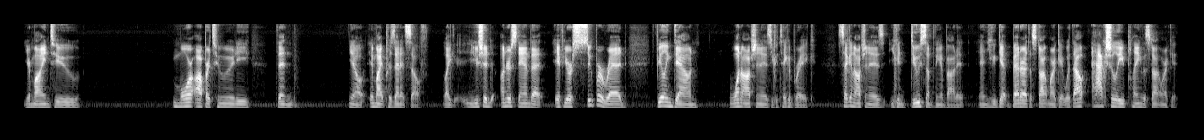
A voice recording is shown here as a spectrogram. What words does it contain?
your mind to more opportunity than you know it might present itself like you should understand that if you're super red, feeling down, one option is you can take a break. Second option is you can do something about it and you could get better at the stock market without actually playing the stock market.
